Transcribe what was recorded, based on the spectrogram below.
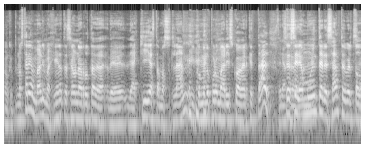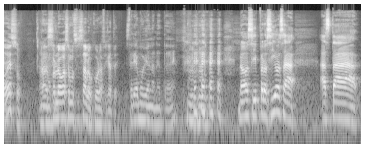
aunque no estaría mal, imagínate hacer una ruta de, de- de aquí hasta Mazatlán y comiendo puro marisco a ver qué tal. Sería o sea, sería muy interesante ver todo Sí. eso. A Ah, lo mejor sí. luego hacemos esa locura, fíjate. Estaría muy bien, la neta, ¿eh? no, sí, pero sí, o sea, hasta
